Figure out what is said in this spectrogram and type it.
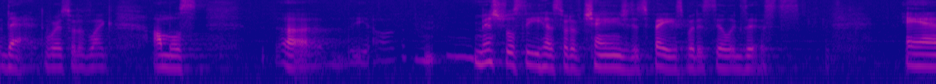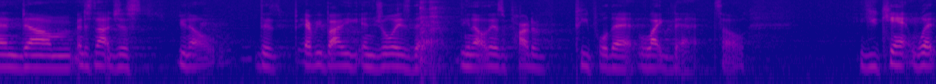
that, where it's sort of like almost, uh, you know, minstrelsy has sort of changed its face, but it still exists. And, um, and it's not just, you know, everybody enjoys that. You know, there's a part of people that like that. So you can't, what,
